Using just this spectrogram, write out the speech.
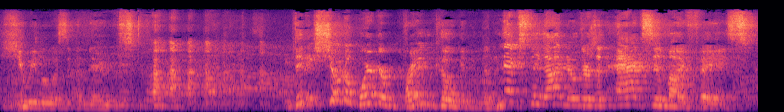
Huey Lewis and the News. then he showed up wearing a raincoat, and the next thing I know, there's an axe in my face.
